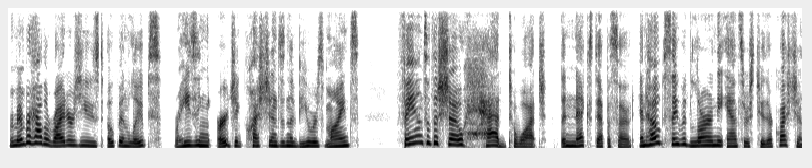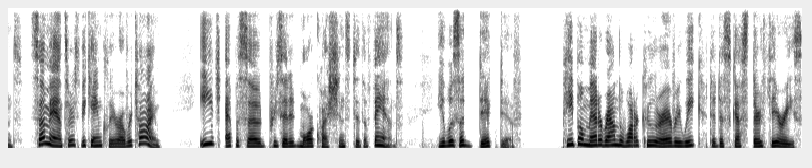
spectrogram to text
Remember how the writers used open loops raising urgent questions in the viewers' minds. Fans of the show had to watch the next episode in hopes they would learn the answers to their questions. Some answers became clear over time. Each episode presented more questions to the fans. It was addictive. People met around the water cooler every week to discuss their theories.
